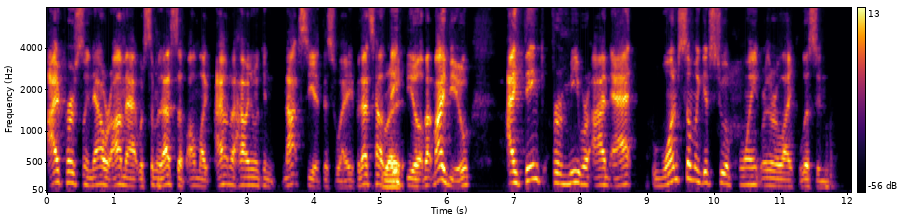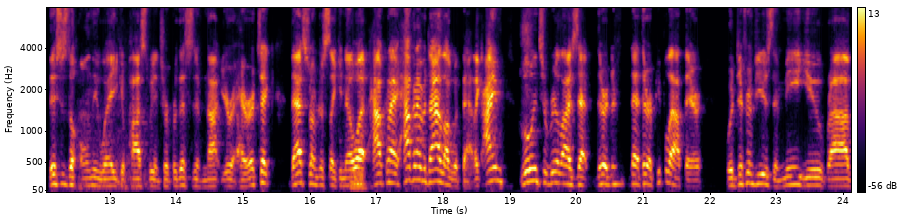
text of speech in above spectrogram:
I personally now where I'm at with some of that stuff, I'm like, I don't know how anyone can not see it this way, but that's how they feel about my view. I think for me, where I'm at, once someone gets to a point where they're like, listen, this is the only way you could possibly interpret this, and if not, you're a heretic. That's when I'm just like, you know what? How can I how can I have a dialogue with that? Like, I'm willing to realize that there are that there are people out there with different views than me, you, Rob,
